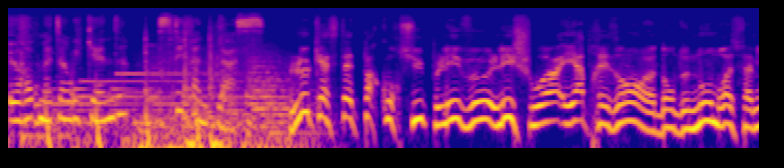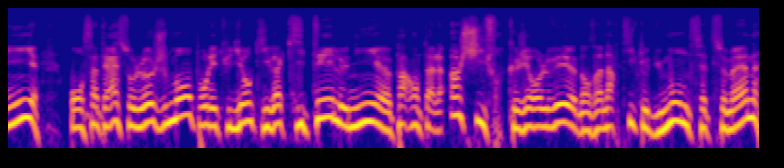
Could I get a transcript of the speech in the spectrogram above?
Europe Matin Weekend, Stéphane Place. Le casse-tête Parcoursup, les vœux, les choix et à présent, euh, dans de nombreuses familles, on s'intéresse au logement pour l'étudiant qui va quitter le nid euh, parental. Un chiffre que j'ai relevé euh, dans un article du Monde cette semaine,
